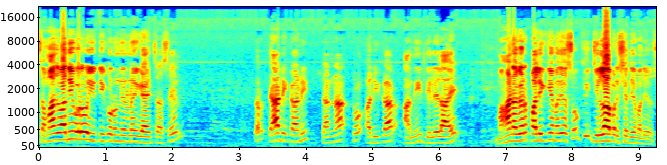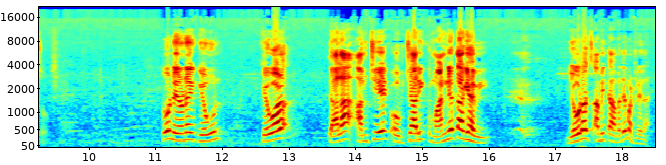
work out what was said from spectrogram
समाजवादी बरोबर युती करून निर्णय घ्यायचा असेल तर त्या ठिकाणी त्यांना तो अधिकार आम्ही दिलेला आहे. महानगरपालिकेमध्ये असो की जिल्हा परिषदेमध्ये असो. तो निर्णय घेऊन केवळ त्याला आमची एक औपचारिक मान्यता घ्यावी एवढंच आम्ही त्यामध्ये म्हटलेलं आहे.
